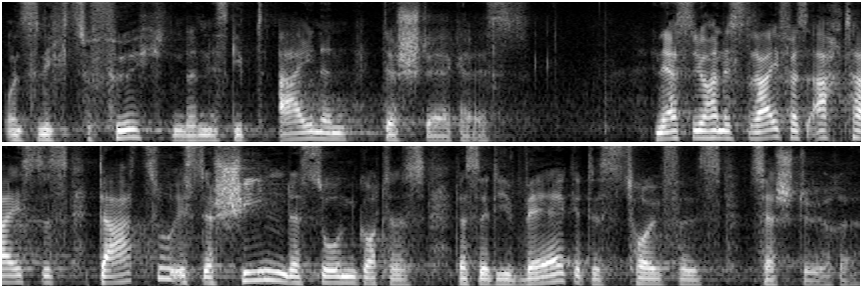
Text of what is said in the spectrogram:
uns nicht zu fürchten, denn es gibt einen, der stärker ist. In 1. Johannes 3, Vers 8 heißt es, dazu ist erschienen der Sohn Gottes, dass er die Werke des Teufels zerstöre.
